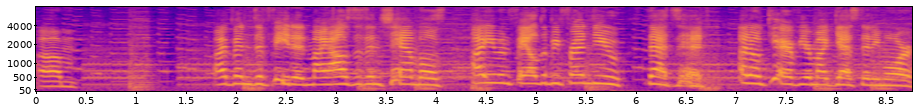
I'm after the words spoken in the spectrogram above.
Um... I've been defeated, my house is in shambles, I even failed to befriend you! That's it! I don't care if you're my guest anymore!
